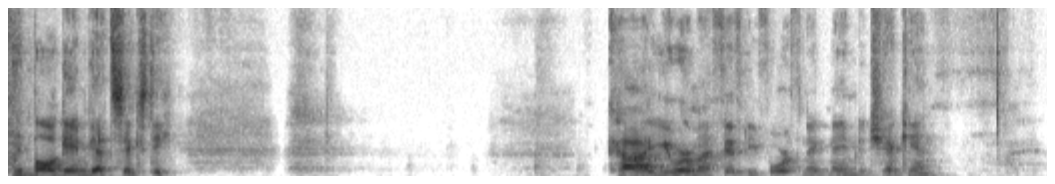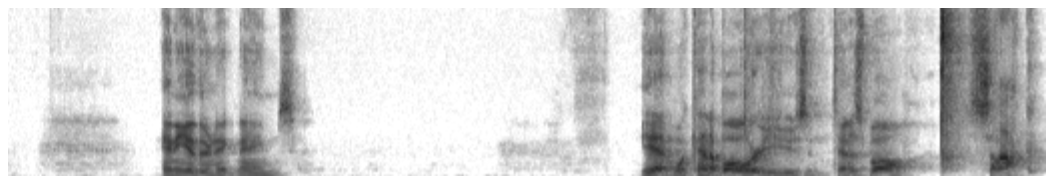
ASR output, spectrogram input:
Kid ball game got 60. Kai, you are my 54th nickname to check in. Any other nicknames? Yeah, what kind of ball are you using? Tennis ball? Sock?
